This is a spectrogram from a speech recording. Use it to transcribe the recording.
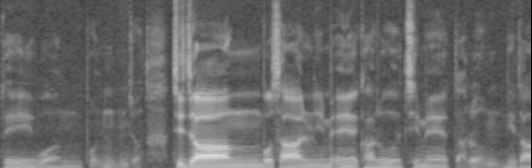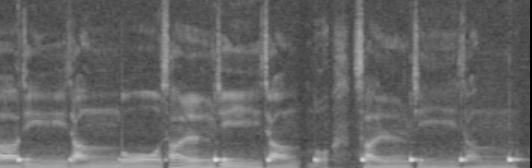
대원 본전 지장보살님의 가르침에 따릅니다. 지장보살 지장보살 지장보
